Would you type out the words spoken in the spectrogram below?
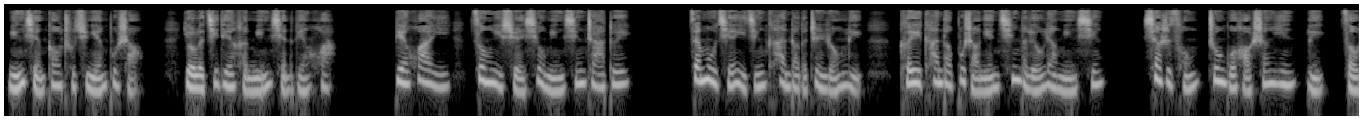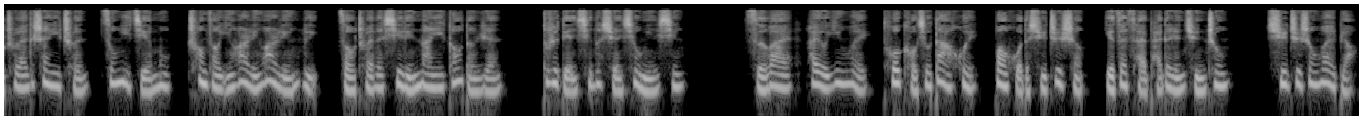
明显高出去年不少，有了几点很明显的变化。变化一：综艺选秀明星扎堆。在目前已经看到的阵容里，可以看到不少年轻的流量明星，像是从《中国好声音》里走出来的单依纯，综艺节目《创造营二零二零》里走出来的希林娜依高等人，都是典型的选秀明星。此外，还有因为脱口秀大会爆火的徐志胜，也在彩排的人群中。徐志胜外表。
